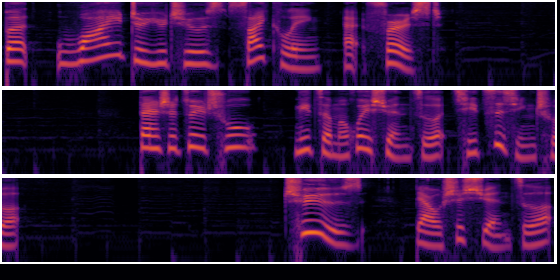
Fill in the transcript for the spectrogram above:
But why do you choose cycling at first？ 但是最初你怎么会选择骑自行车？Choose 表示选择，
